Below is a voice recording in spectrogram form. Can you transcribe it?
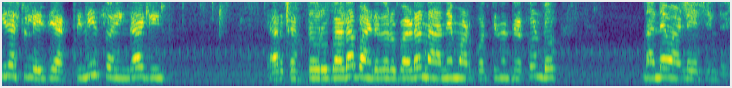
ಇನ್ನಷ್ಟು ಲೇಜಿ ಆಗ್ತೀನಿ. ಸೊ ಹಿಂಗಾಗಿ ಯಾರು ಕಸದವರು ಬೇಡ, ಬಾಂಡೆದವರು ಬೇಡ, ನಾನೇ ಮಾಡ್ಕೊತೀನಿ ಅಂತ ಹೇಳ್ಕೊಂಡು ನಾನೇ ಮಾಡ್ಲಿಕತ್ತೀನಿ ರೀ.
